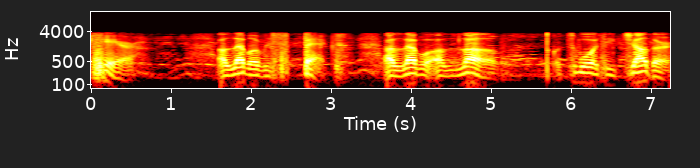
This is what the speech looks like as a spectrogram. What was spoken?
care, a level of respect, a level of love towards each other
